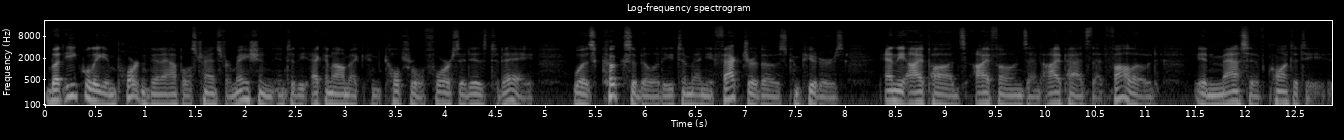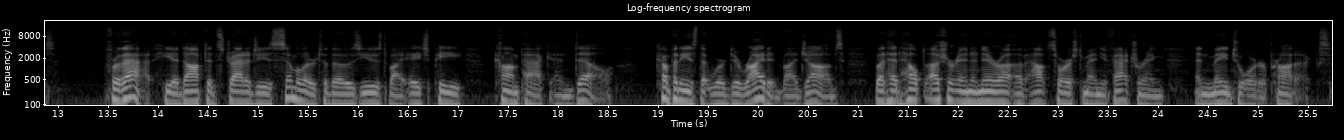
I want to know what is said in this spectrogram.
But equally important in Apple's transformation into the economic and cultural force it is today was Cook's ability to manufacture those computers and the iPods, iPhones, and iPads that followed in massive quantities. For that, he adopted strategies similar to those used by HP, Compaq, and Dell, companies that were derided by Jobs but had helped usher in an era of outsourced manufacturing and made to order products.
